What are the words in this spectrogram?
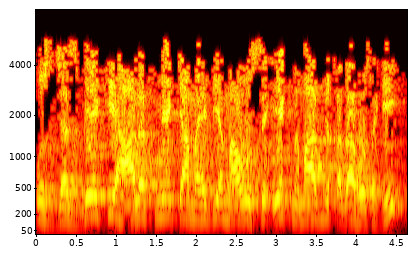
اس جذبے کی حالت میں کیا مہدی معود سے ایک نماز میں قضا ہو سکی؟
